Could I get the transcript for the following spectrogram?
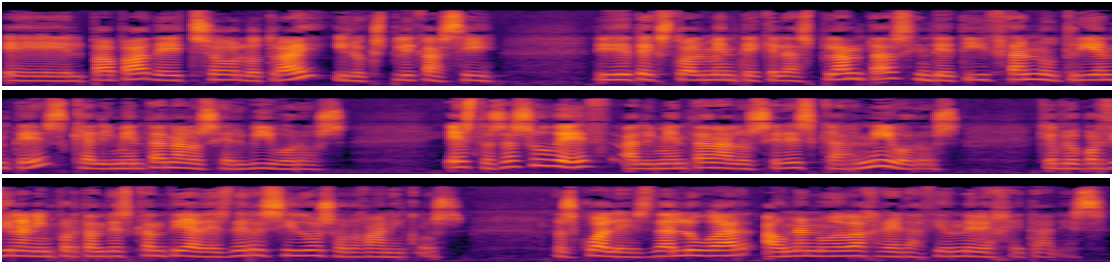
el Papa de hecho lo trae y lo explica así. Dice textualmente que las plantas sintetizan nutrientes que alimentan a los herbívoros. Estos, a su vez, alimentan a los seres carnívoros, que proporcionan importantes cantidades de residuos orgánicos, los cuales dan lugar a una nueva generación de vegetales.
